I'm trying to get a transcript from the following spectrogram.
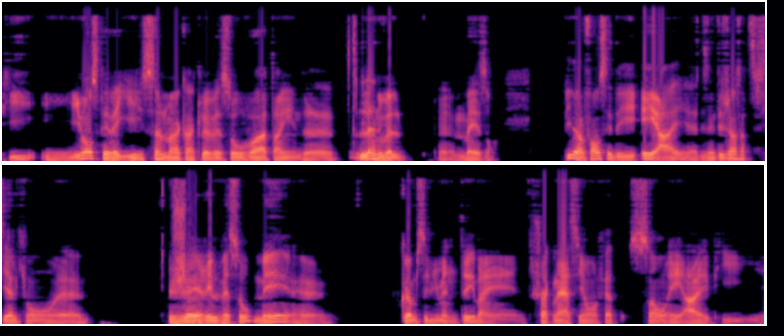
puis ils vont se réveiller seulement quand le vaisseau va atteindre la nouvelle maison. Puis dans le fond, c'est des AI, euh, des intelligences artificielles qui vont euh, gérer le vaisseau, mais euh, comme c'est l'humanité, ben chaque nation en fait son AI, puis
